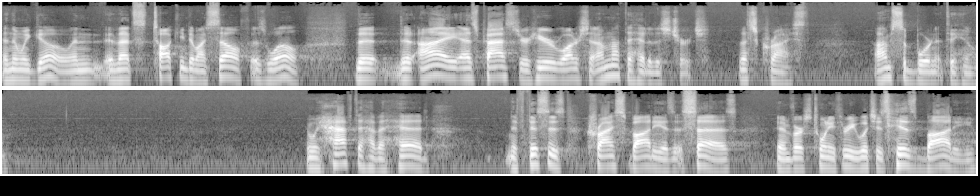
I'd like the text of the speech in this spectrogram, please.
and then we go. And, and that's talking to myself as well. That, that I, as pastor here at Watershed, I'm not the head of this church. That's Christ. I'm subordinate to him. And we have to have a head. If this is Christ's body, as it says in verse 23, which is his body,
